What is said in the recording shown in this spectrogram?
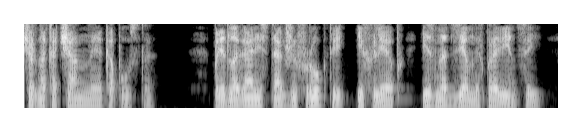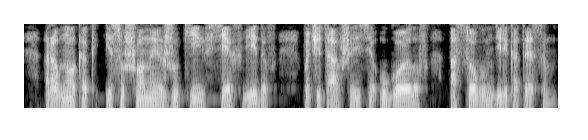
чернокочанная капуста. Предлагались также фрукты и хлеб из надземных провинций, равно как и сушеные жуки всех видов, почитавшиеся у гойлов особым деликатесом.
